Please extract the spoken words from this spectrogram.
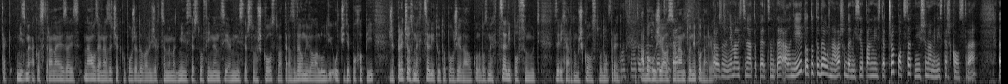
tak my sme ako strana SAS naozaj na začiatku požadovali, že chceme mať ministerstvo financí a ministerstvo školstva. Teraz veľmi veľa ľudí určite pochopí, že prečo sme chceli túto požiadavku, lebo sme chceli posunúť s Richardom školstvo dopredu. A bohužiaľ percenta. sa nám to nepodarilo. Rozumiem, nemali ste na to percenta, ale nie je toto teda už na vašu demisiu, pán minister. Čo podstatnejšie má minister školstva e,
